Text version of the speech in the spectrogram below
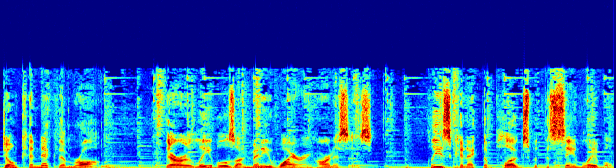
Don't connect them wrong. There are labels on many wiring harnesses. Please connect the plugs with the same label.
